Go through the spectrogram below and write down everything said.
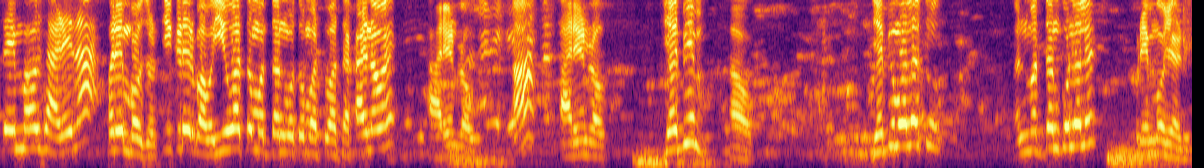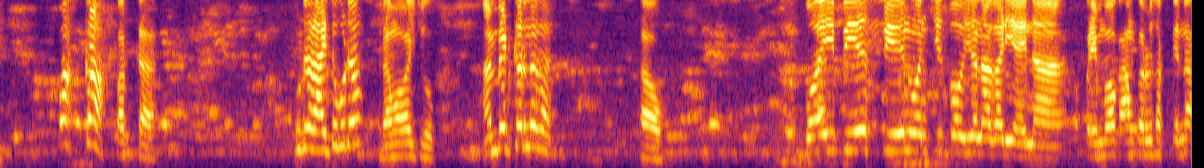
प्रेम भाऊ झाडेला प्रेम भाऊ इकडे रे बाबा. युवाचं मतदान होतं महत्वाचं काय नाव आहे? आर्यन राव हा? आर्यन राव जय भीम हो. जय भीम आला तू? आणि मतदान कोणाला? प्रेमभाऊ झाडे. पक्का? पक्का. कुठं राहतो कुठं? रमाबाई चौक. आंबेडकर नगर? हो. बाई बीएसपी वंचित बहुजन आघाडी आहे ना. प्रेमभाऊ काम करू शकते ना.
